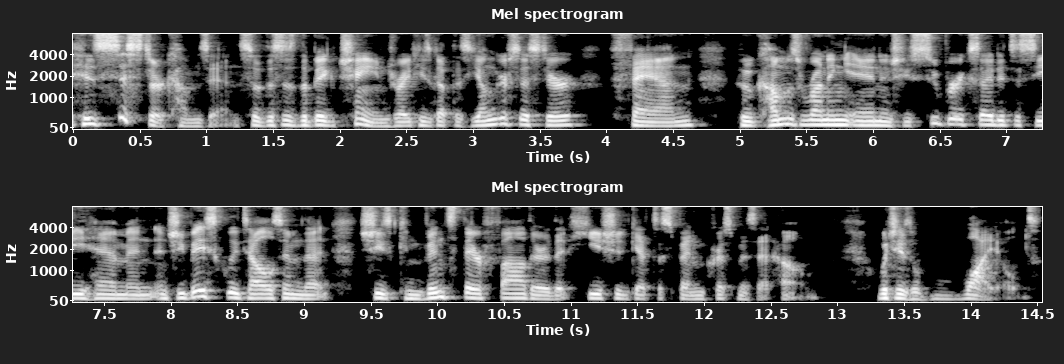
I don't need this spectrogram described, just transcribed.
his sister comes in. So this is the big change, right? He's got this younger sister, Fan, who comes running in and she's super excited to see him and and she basically tells him that she's convinced their father that he should get to spend Christmas at home, which is wild.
